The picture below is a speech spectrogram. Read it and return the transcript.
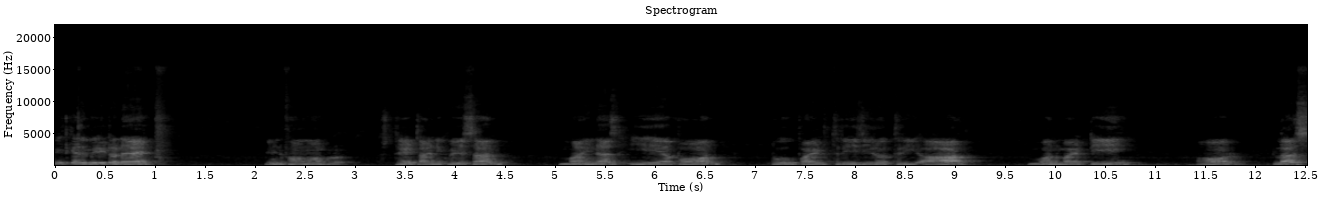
it can be written at in form of straight line equation minus ea upon 2.303 r 1 by t or plus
